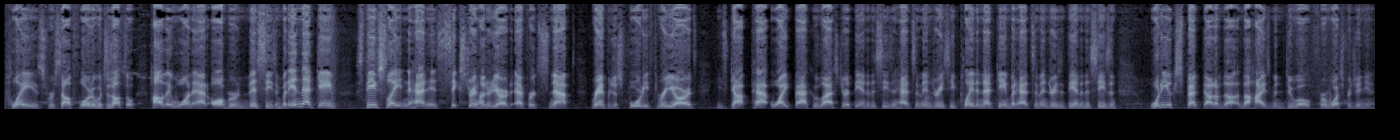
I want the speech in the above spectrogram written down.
plays for South Florida, which is also how they won at Auburn this season. But in that game, Steve Slaton had his six straight 100-yard effort snapped, ran for just 43 yards. He's got Pat White back, who last year at the end of the season had some injuries. He played in that game, but had some injuries at the end of the season. What do you expect out of the, the Heisman duo for West Virginia?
